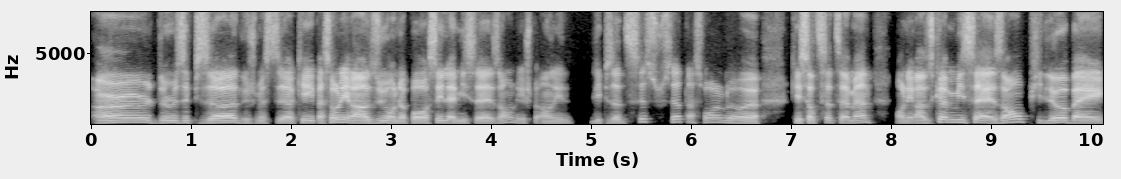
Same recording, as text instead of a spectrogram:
un, deux épisodes où je me suis dit, OK, parce qu'on est rendu, on a passé la mi-saison. On est- On est l'épisode 6 ou 7 à soir, là, euh, qui est sorti cette semaine. On est rendu comme mi-saison, puis là, ben,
